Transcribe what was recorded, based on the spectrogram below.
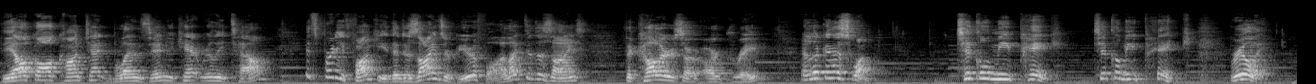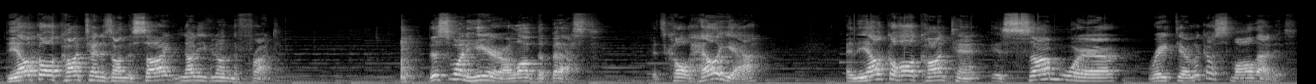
the alcohol content blends in, you can't really tell. It's pretty funky. The designs are beautiful. I like the designs. The colors are, are great. And look at this one. Tickle Me Pink. Tickle Me Pink. Really. The alcohol content is on the side, not even on the front. This one here, I love the best. It's called Hell Yeah. And the alcohol content is somewhere right there. Look how small that is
